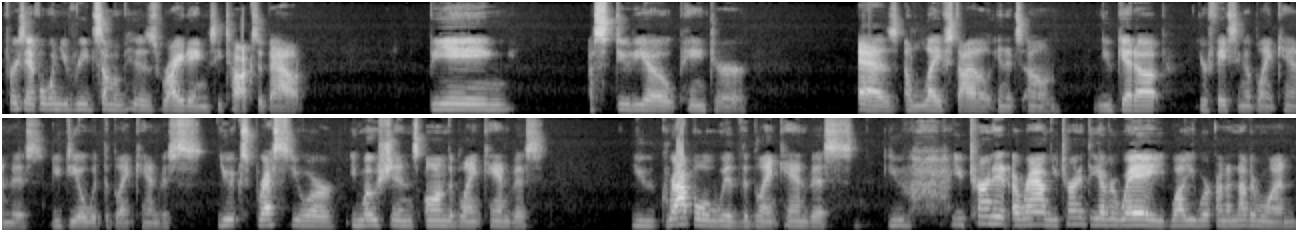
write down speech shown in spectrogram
for example, when you read some of his writings, he talks about being a studio painter as a lifestyle in its own. You get up, you're facing a blank canvas, you deal with the blank canvas, you express your emotions on the blank canvas, you grapple with the blank canvas, you you turn it around, you turn it the other way while you work on another one.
